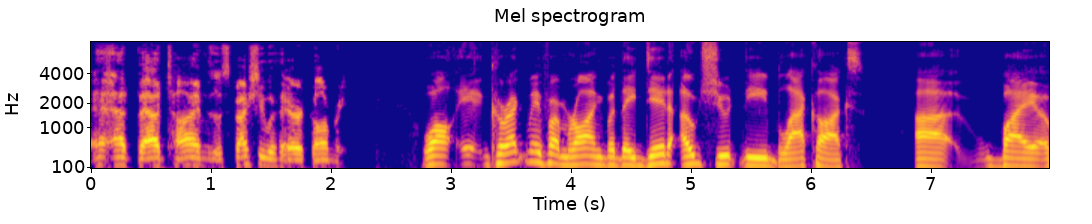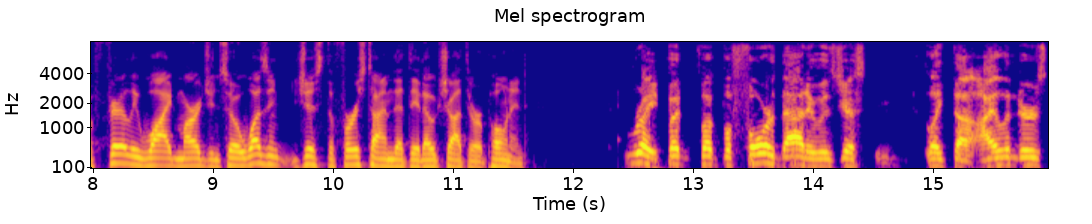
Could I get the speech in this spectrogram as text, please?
at bad times, especially with Eric Comrie. Well, eh, correct me if I'm wrong, but they did outshoot the Blackhawks uh, by a fairly wide margin. So it wasn't just the first time that they'd outshot their opponent. Right, but but before that, it was just like the Islanders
